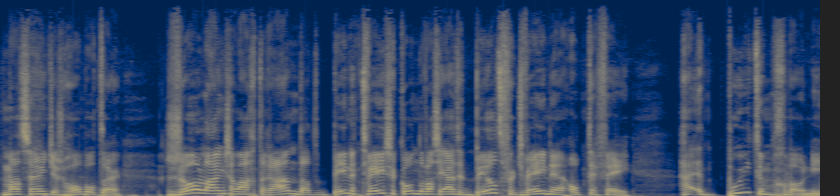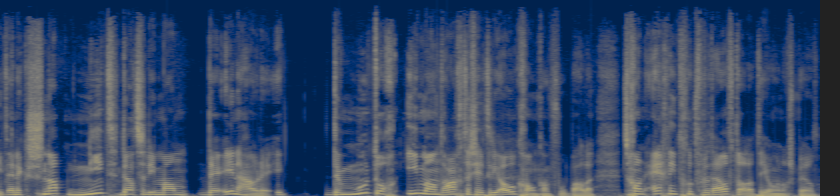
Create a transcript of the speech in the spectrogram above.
Mats Heuntjes hobbelt er zo langzaam achteraan dat binnen twee seconden was hij uit het beeld verdwenen op tv. Hij, het boeit hem gewoon niet. En ik snap niet dat ze die man erin houden. Ik, er moet toch iemand achter zitten die ook gewoon kan voetballen. Het is gewoon echt niet goed voor het elftal dat die jongen nog speelt.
